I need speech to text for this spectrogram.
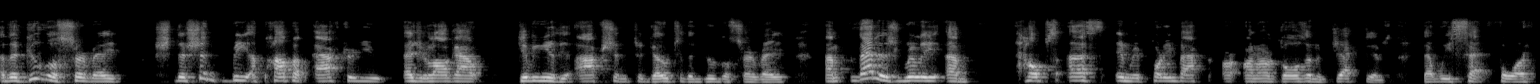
Uh, the Google survey, sh there should be a pop-up after you, as you log out, giving you the option to go to the Google survey. Um, that is really um, helps us in reporting back our, on our goals and objectives that we set forth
